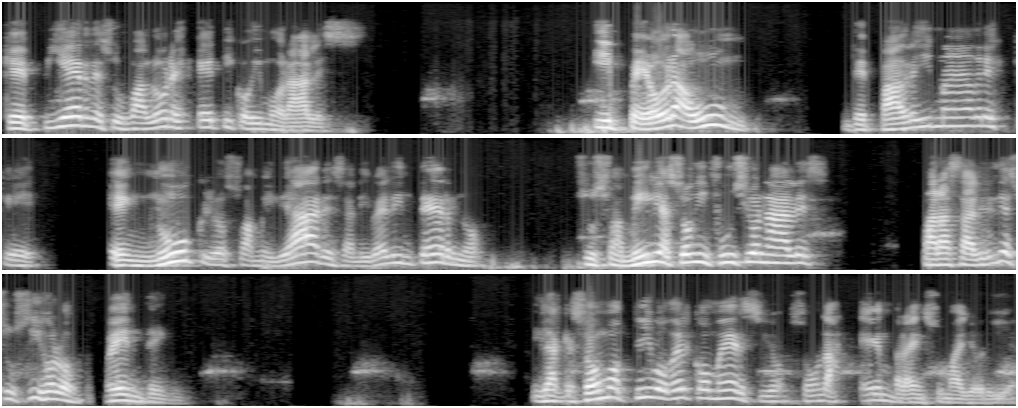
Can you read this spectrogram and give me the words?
que pierde sus valores éticos y morales. Y peor aún, de padres y madres que en núcleos familiares a nivel interno, sus familias son infuncionales para salir de sus hijos los venden. Y las que son motivo del comercio son las hembras en su mayoría.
